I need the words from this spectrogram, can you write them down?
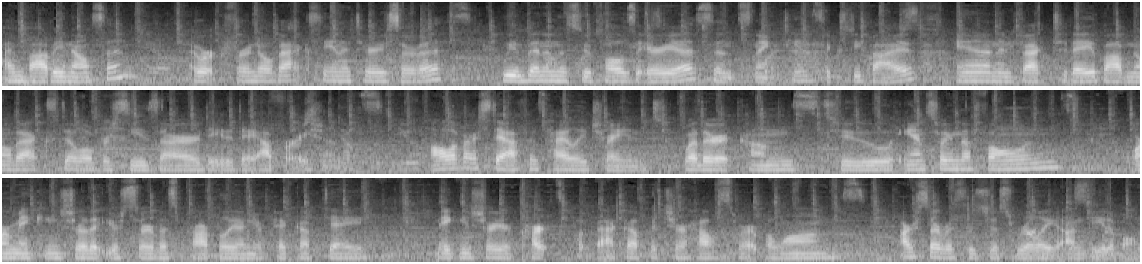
I'm Bobby Nelson. I work for Novak Sanitary Service. We've been in the Sioux Falls area since 1965, and in fact today Bob Novak still oversees our day-to-day -day operations. All of our staff is highly trained, whether it comes to answering the phones or making sure that you're serviced properly on your pickup day, making sure your cart's put back up at your house where it belongs. Our service is just really unbeatable.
